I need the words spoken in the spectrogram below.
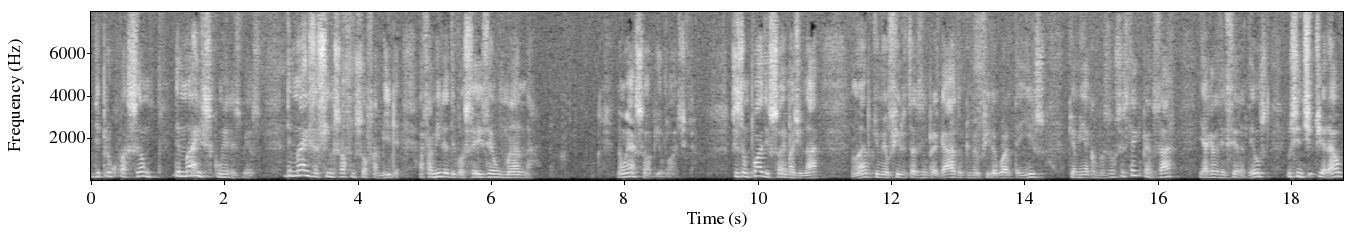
de preocupação demais com eles mesmos. Demais assim só com sua família. A família de vocês é humana. Não é só biológica. Vocês não podem só imaginar, não é porque meu filho está desempregado, que meu filho agora tem isso, que a minha composição. Vocês têm que pensar e agradecer a Deus, no sentido geral,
